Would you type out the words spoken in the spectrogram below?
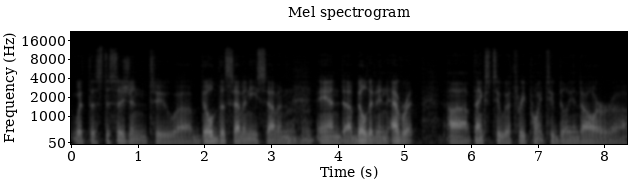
with this decision to uh, build the 7E7 and uh, build it in Everett, uh, thanks to a $3.2 billion uh,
